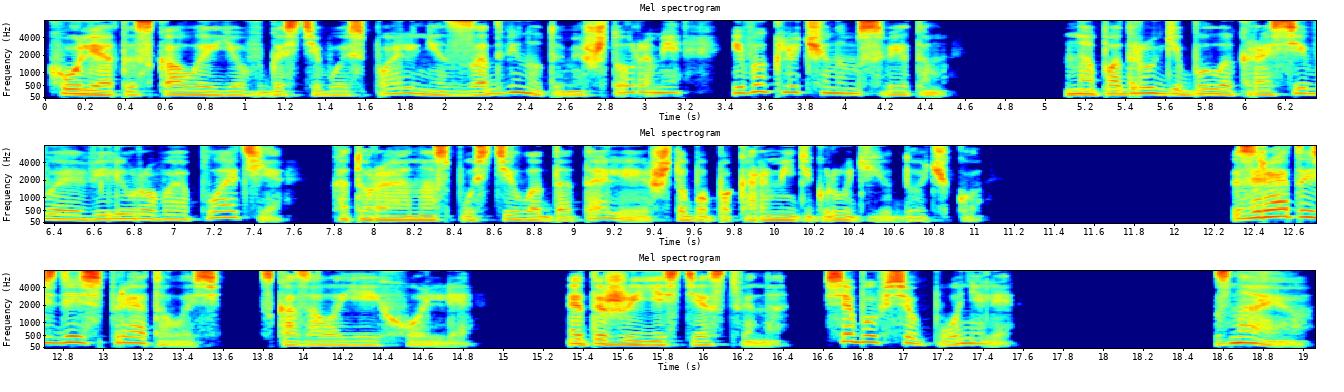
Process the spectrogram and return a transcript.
Холли отыскала ее в гостевой спальне с задвинутыми шторами и выключенным светом. На подруге было красивое велюровое платье, которое она спустила до талии, чтобы покормить грудью дочку. «Зря ты здесь спряталась», — сказала ей Холли. «Это же естественно, все бы все поняли». «Знаю»,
